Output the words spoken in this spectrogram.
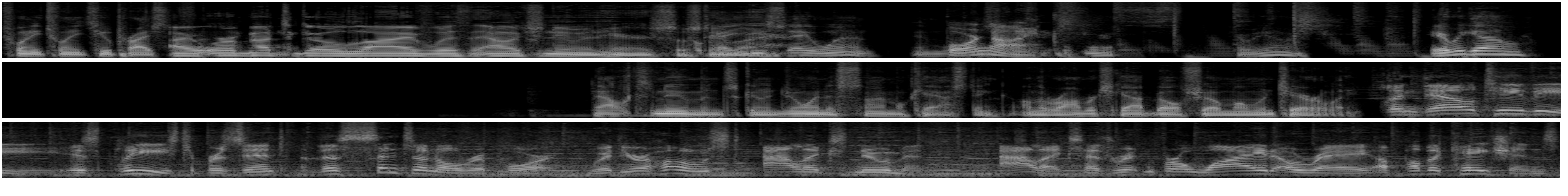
2022 prices. All right, we're about to go live with Alex Newman here. So Okay, stand by. you say when? And Four we'll- nine. Here here we are. Here we go. Alex Newman's going to join us simulcasting on the Robert Scott Bell Show momentarily. Lindell TV is pleased to present the Sentinel Report with your host, Alex Newman. Alex has written for a wide array of publications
